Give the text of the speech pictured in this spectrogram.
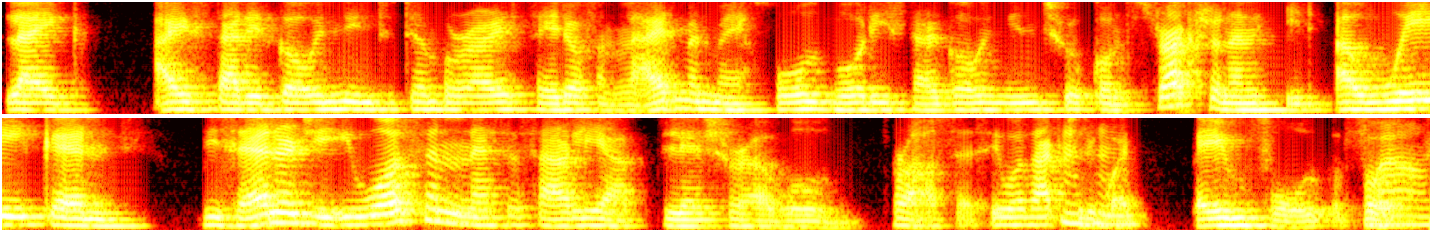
like I started going into temporary state of enlightenment. My whole body started going into construction, and it awakened this energy. It wasn't necessarily a pleasurable process. It was actually mm-hmm. quite painful for wow.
